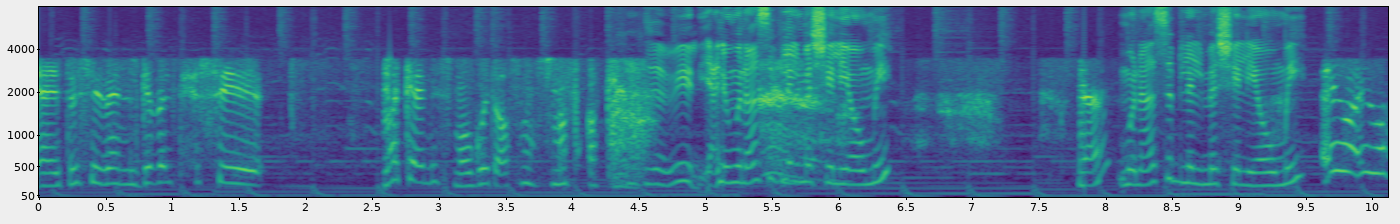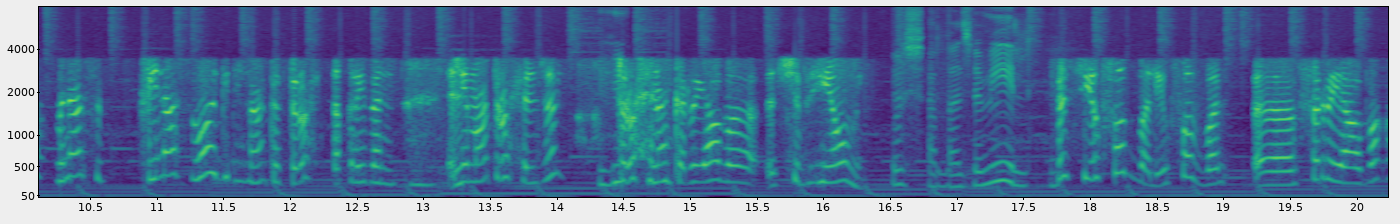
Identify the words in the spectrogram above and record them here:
يعني تمشي بين الجبل تحسي ما كانش موجودة أصلا في مسقط. جميل. يعني مناسب للمشي اليومي؟ نعم؟ مناسب للمشي اليومي؟ أيوة أيوة. مناسب. في ناس واجد هناك تروح تقريبا اللي ما تروح الجيم تروح هناك الرياضة شبه يومي. ما شاء الله جميل. بس يفضل يفضل آه، في الرياضة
